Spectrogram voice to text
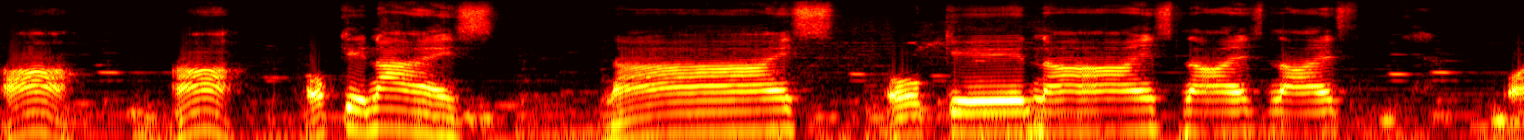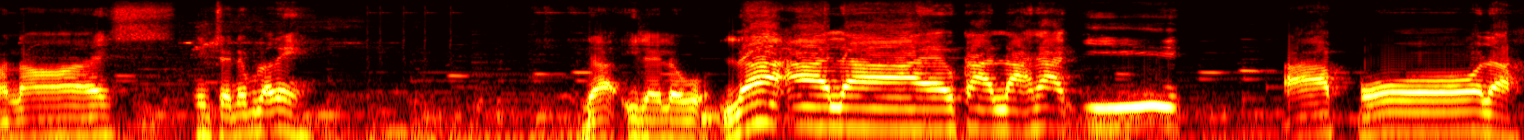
Ah Ah Okay nice. Nice. Okay nice Nice nice. Wah nice. Ni macam mana pula ni La ilah ilah. La alai kalah lagi. Apalah.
